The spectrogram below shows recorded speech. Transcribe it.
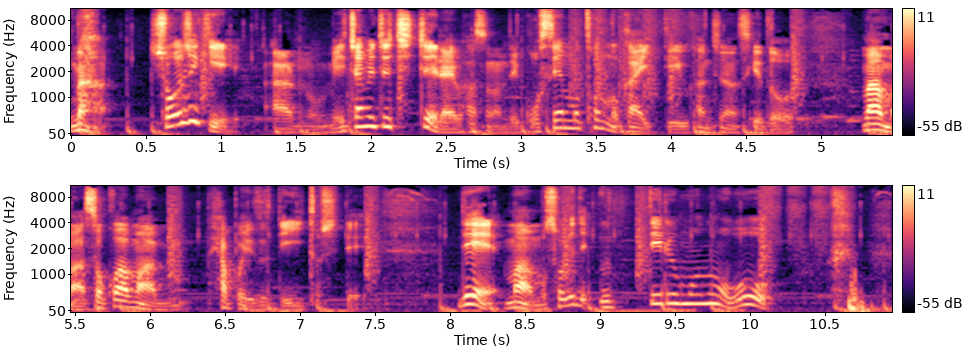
まあ、正直、あの、めちゃめちゃちっちゃいライブハウスなんで、5000も取んのかいっていう感じなんですけど、まあまあ、そこはまあ、100歩譲っていいとして。で、まあもうそれで売ってるものを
